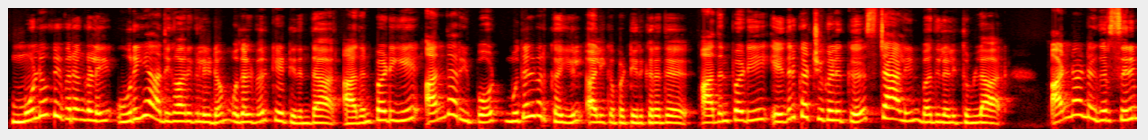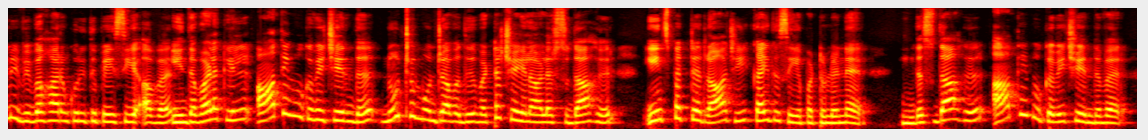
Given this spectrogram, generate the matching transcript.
முழு விவரங்களை உரிய அதிகாரிகளிடம் முதல்வர் கேட்டிருந்தார். அதன்படியே அந்த ரிப்போர்ட் முதல்வர் கையில் அளிக்கப்பட்டிருக்கிறது. அதன்படி எதிர்க்கட்சிகளுக்கு ஸ்டாலின் பதிலளித்துள்ளார். அண்ணா நகர் சிறுமி விவகாரம் குறித்து பேசிய அவர் இந்த வழக்கில் அதிமுகவை சேர்ந்த நூற்று மூன்றாவது வட்ட செயலாளர் சுதாகர் இன்ஸ்பெக்டர் ராஜி கைது செய்யப்பட்டுள்ளனர். இந்த சுதாகர் அதிமுகவை சேர்ந்தவர்.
